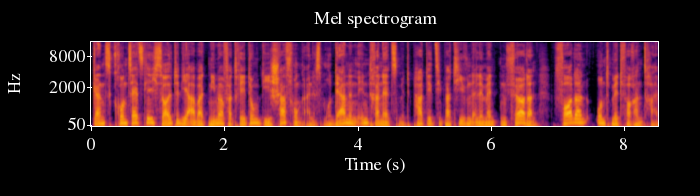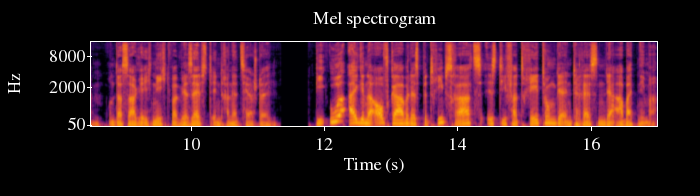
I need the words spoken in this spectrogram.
Ganz grundsätzlich sollte die Arbeitnehmervertretung die Schaffung eines modernen Intranets mit partizipativen Elementen fördern, fordern und mit vorantreiben. Und das sage ich nicht, weil wir selbst Intranets herstellen. Die ureigene Aufgabe des Betriebsrats ist die Vertretung der Interessen der Arbeitnehmer.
